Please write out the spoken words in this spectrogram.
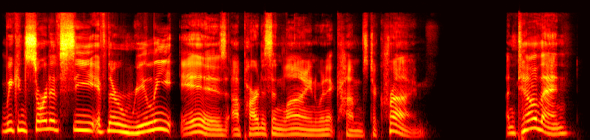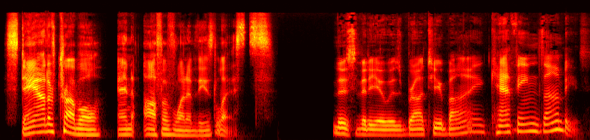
we can sort of see if there really is a partisan line when it comes to crime. Until then, stay out of trouble and off of one of these lists. This video is brought to you by Caffeine Zombies.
